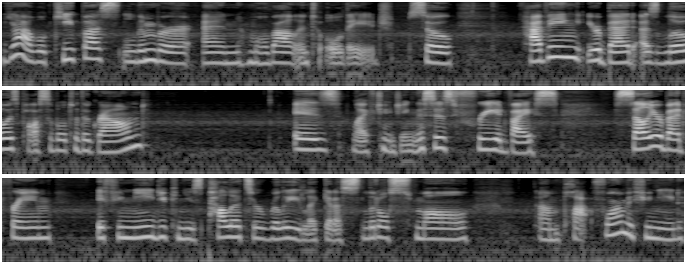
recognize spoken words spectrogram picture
yeah, will keep us limber and mobile into old age. So, having your bed as low as possible to the ground is life changing. This is free advice. Sell your bed frame if you need, you can use pellets or really like get a little small um, platform if you need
